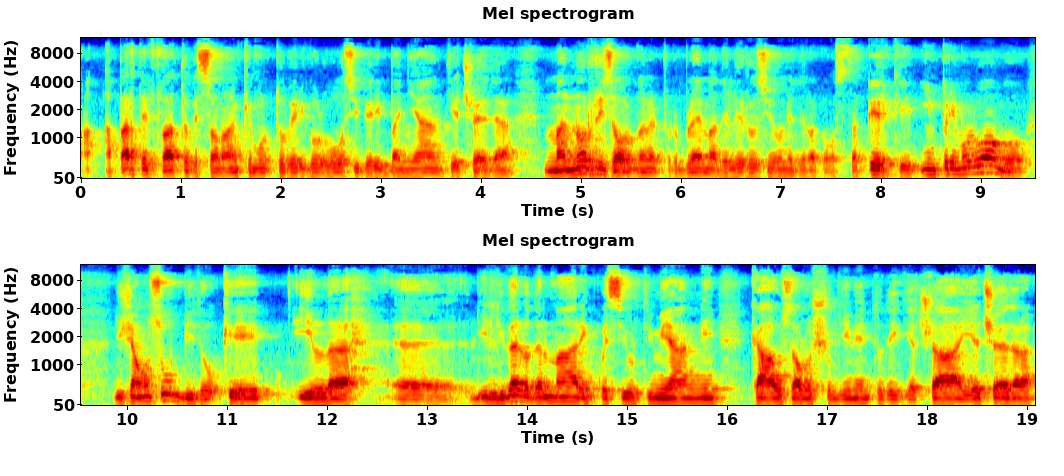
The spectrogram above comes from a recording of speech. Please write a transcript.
a parte il fatto che sono anche molto pericolosi per i bagnanti eccetera ma non risolvono il problema dell'erosione della costa. Perché? In primo luogo diciamo subito che il eh, il livello del mare in questi ultimi anni causa lo scioglimento dei ghiacciai eccetera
